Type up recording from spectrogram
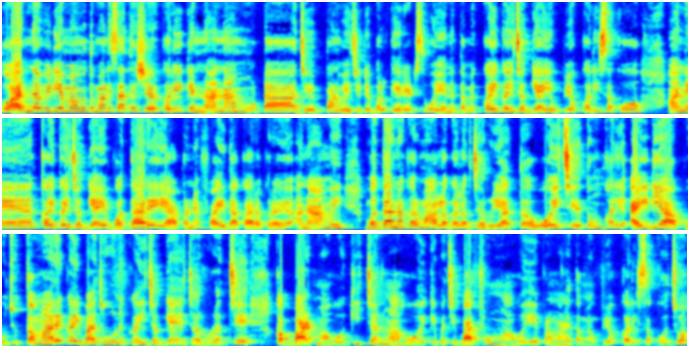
તો આજના વિડીયોમાં હું તમારી સાથે શેર કરી કે નાના, મોટા જે પણ વેજીટેબલ કેરેટ્સ હોય એને તમે કઈ કઈ જગ્યાએ ઉપયોગ કરી શકો અને કઈ કઈ જગ્યાએ વધારે એ આપણને ફાયદાકારક રહે. અને આમય બધાના ઘરમાં અલગ અલગ જરૂરિયાત હોય છે તો હું ખાલી આઈડિયા આપું છું તમારે કઈ બાજુ ને કઈ જગ્યાએ જરૂરત છે. કબાટમાં હોય કિચનમાં હોય કે પછી બાથરૂમમાં હોય એ પ્રમાણે તમે ઉપયોગ કરી શકો છો.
